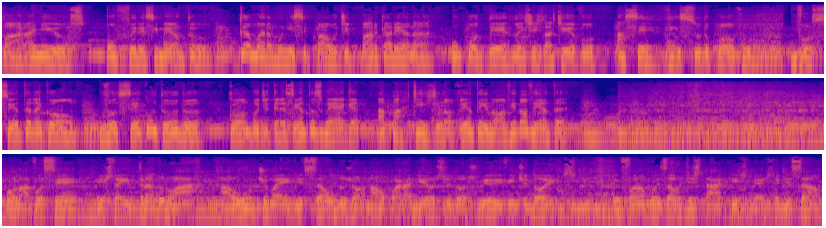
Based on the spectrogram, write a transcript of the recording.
Para News, oferecimento. Câmara Municipal de Barcarena, o poder legislativo a serviço do povo. Você Telecom, você com tudo. Combo de 300 mega a partir de 99,90. Olá, você está entrando no ar a última edição do Jornal Para News de 2022 e vamos aos destaques desta edição.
